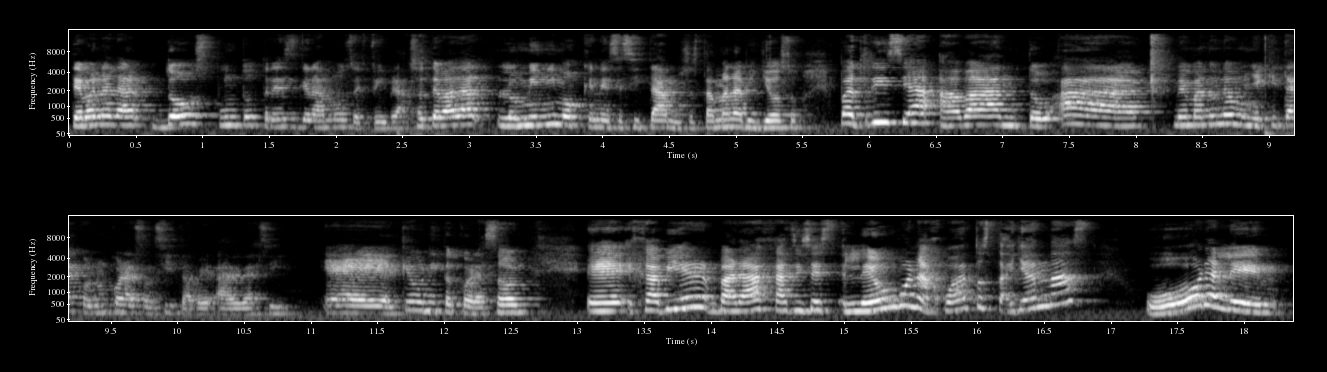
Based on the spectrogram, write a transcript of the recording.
te van a dar 2.3 gramos de fibra. O sea, te va a dar lo mínimo que necesitamos. Está maravilloso. Patricia Abanto. Ah, me mandó una muñequita con un corazoncito. A ver, a ver, así. Eh, qué bonito corazón. Eh, Javier Barajas, dices, León, Guanajuato, ¿Tallanas? Órale.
